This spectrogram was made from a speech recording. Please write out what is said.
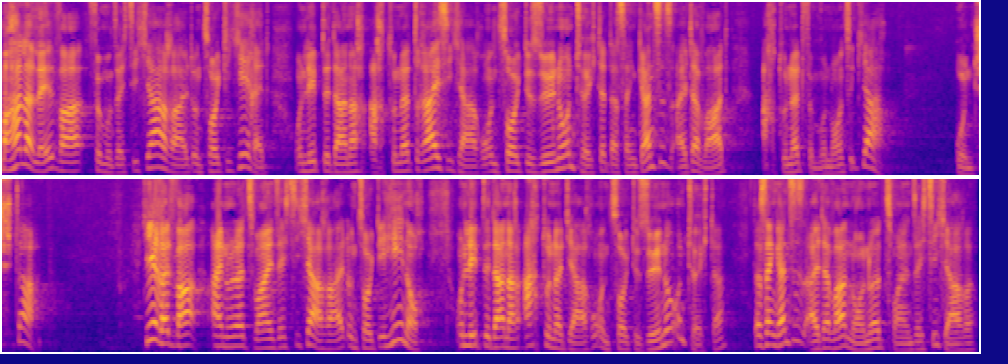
Mahalalel war 65 Jahre alt und zeugte Jered und lebte danach 830 Jahre und zeugte Söhne und Töchter, dass sein ganzes Alter ward 895 Jahre und starb. Jered war 162 Jahre alt und zeugte Henoch und lebte danach 800 Jahre und zeugte Söhne und Töchter, dass sein ganzes Alter war 962 Jahre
